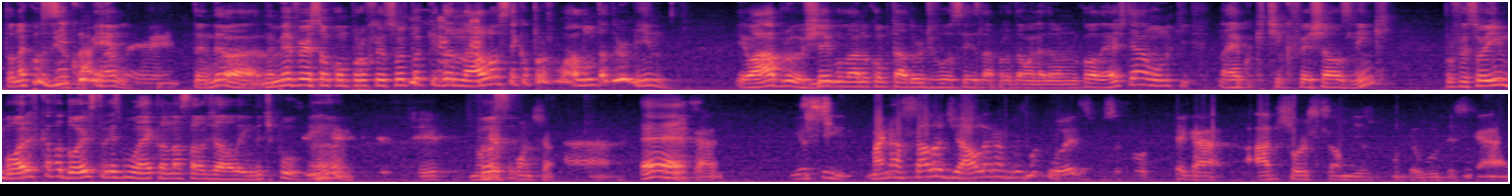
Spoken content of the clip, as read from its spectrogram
Tô na cozinha comendo. Exatamente. Entendeu? Na minha versão como professor, tô aqui dando aula, eu sei que o, prof- o aluno tá dormindo. Eu abro, eu chego lá no computador de vocês lá pra dar uma olhada lá no colégio, tem aluno que, na época que tinha que fechar os links, o professor ia embora e ficava dois, três moleques lá na sala de aula ainda, tipo, Sim, hã? é não Foi responde chamada. é, cara. E assim, mas na sala de aula era a mesma coisa. Se você for pegar a absorção mesmo do conteúdo desse cara,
